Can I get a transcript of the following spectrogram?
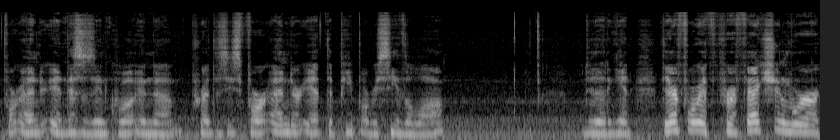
for under, and this is in quote in um, parentheses, for under it the people receive the law. We'll do that again. Therefore, if perfection were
